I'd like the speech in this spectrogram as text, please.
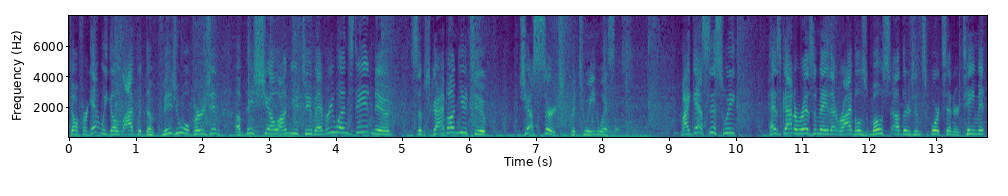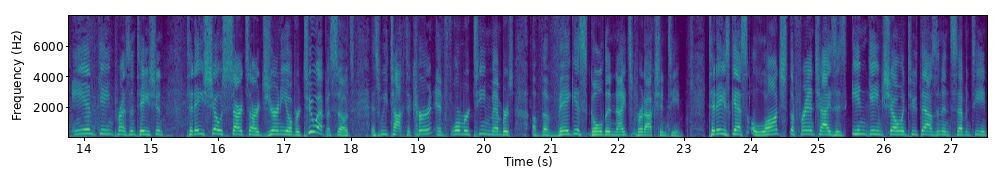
Don't forget, we go live with the visual version of this show on YouTube every Wednesday at noon. Subscribe on YouTube. Just search Between Whistles. My guest this week has got a resume that rivals most others in sports entertainment and game presentation. Today's show starts our journey over two episodes as we talk to current and former team members of the Vegas Golden Knights production team. Today's guest launched the franchise's in game show in 2017.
